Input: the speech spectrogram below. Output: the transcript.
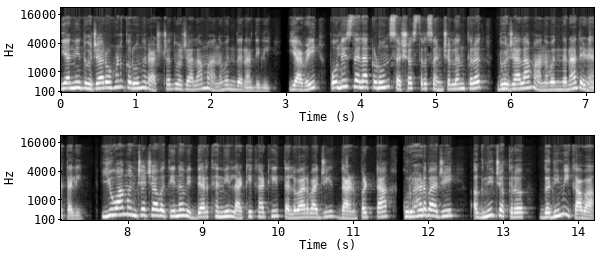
यांनी ध्वजारोहण करून राष्ट्रध्वजाला मानवंदना दिली. यावेळी पोलीस दलाकडून सशस्त्र संचलन करत ध्वजाला मानवंदना देण्यात आली. युवा मंचाच्या वतीनं विद्यार्थ्यांनी लाठीकाठी तलवारबाजी दाणपट्टा कुऱ्हाडबाजी अग्निचक्र गनिमी कावा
